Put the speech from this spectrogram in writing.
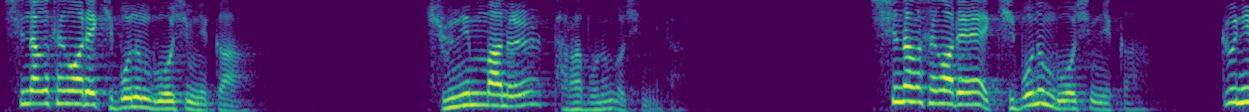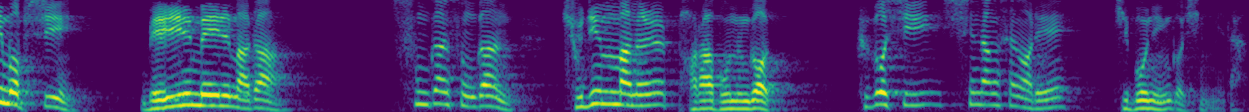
신앙생활의 기본은 무엇입니까? 주님만을 바라보는 것입니다. 신앙생활의 기본은 무엇입니까? 끊임없이 매일매일마다 순간순간 주님만을 바라보는 것, 그것이 신앙생활의 기본인 것입니다.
